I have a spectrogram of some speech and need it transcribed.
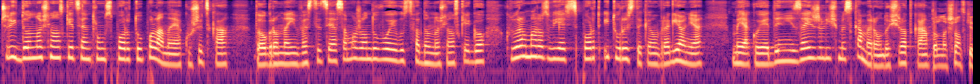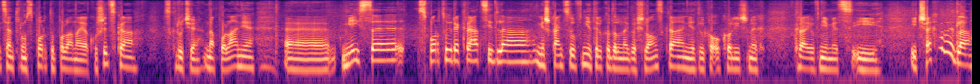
czyli Dolnośląskie Centrum Sportu Polana Jakuszycka. To ogromna inwestycja samorządu województwa dolnośląskiego, która ma rozwijać sport i turystykę w regionie. My jako jedyni zajrzeliśmy z kamerą do środka. Dolnośląskie Centrum Sportu Polana Jakuszycka, w skrócie na Polanie. E, miejsce sportu i rekreacji dla mieszkańców nie tylko Dolnego Śląska, nie tylko okolicznych krajów Niemiec i, i Czech, ale dla,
